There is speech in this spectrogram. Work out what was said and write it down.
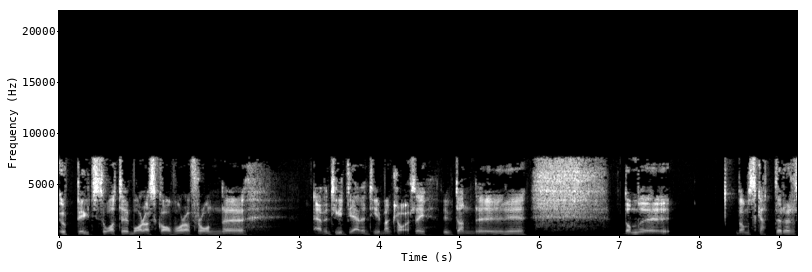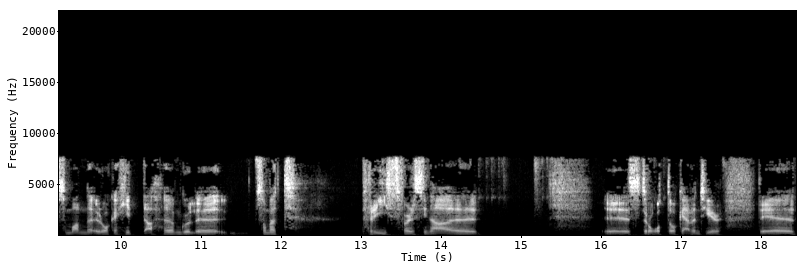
uppbyggt så att det bara ska vara från eh, äventyr till äventyr man klarar sig. Utan eh, de, eh, de skatter som man råkar hitta eh, som ett pris för sina eh, eh, stråt och äventyr. Det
